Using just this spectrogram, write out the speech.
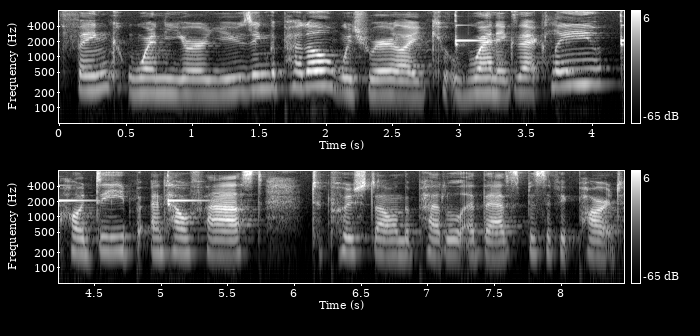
think when you're using the pedal, which were like when exactly, how deep and how fast to push down the pedal at that specific part.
